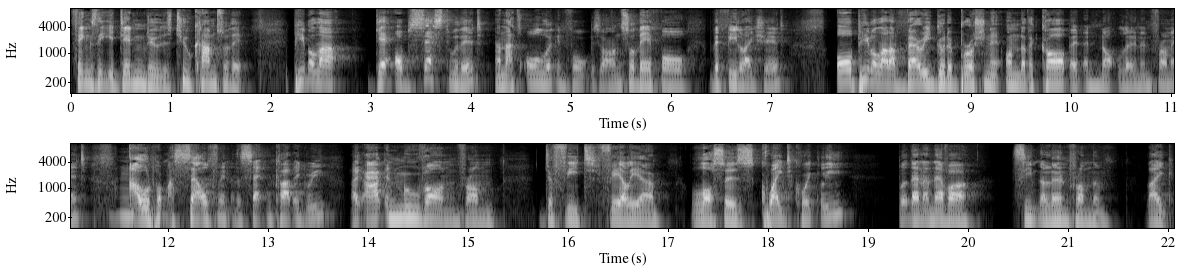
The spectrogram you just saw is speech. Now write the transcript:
things that you didn't do. There's two camps with it. People that get obsessed with it and that's all they can focus on. So therefore they feel like shit. Or people that are very good at brushing it under the carpet and not learning from it. Mm-hmm. I would put myself into the second category. Like I can move on from defeat, failure, losses quite quickly, but then I never seem to learn from them. Like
